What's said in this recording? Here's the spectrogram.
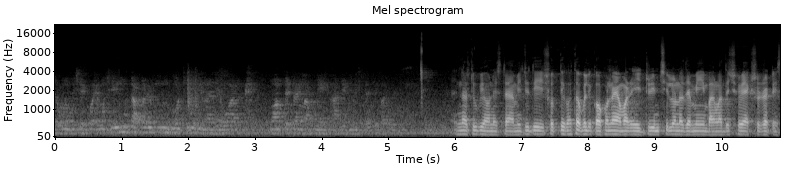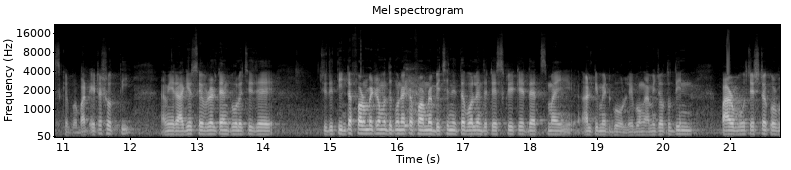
যখন অভিষেক হয়, এবং সেই মুহূর্তে আপনার কোনো গোল ছিল কিনা যে ওয়ান ওয়ান্স এ টাইম আপনি হান্ড্রেড মিস করতে পারবেন? না টু বি অনেস্ট আমি যদি সত্যি কথা বলি, কখনোই আমার এই ড্রিম ছিল না যে আমি বাংলাদেশ হয়ে একশোটা টেস্ট খেলব। বাট এটা সত্যি, আমি এর আগেও সেভারাল টাইমস বলেছি যে যদি তিনটা ফর্মেটের মধ্যে কোনো একটা ফর্মেট বেছে নিতে বলেন যে test cricket that's my ultimate goal এবং আমি যতদিন পারব, চেষ্টা করব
